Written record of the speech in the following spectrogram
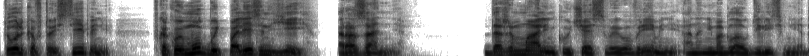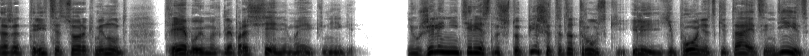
только в той степени, в какой мог быть полезен ей, Розанне. Даже маленькую часть своего времени она не могла уделить мне, даже 30-40 минут, требуемых для прочтения моей книги. Неужели не интересно, что пишет этот русский, или японец, китаец, индиец,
